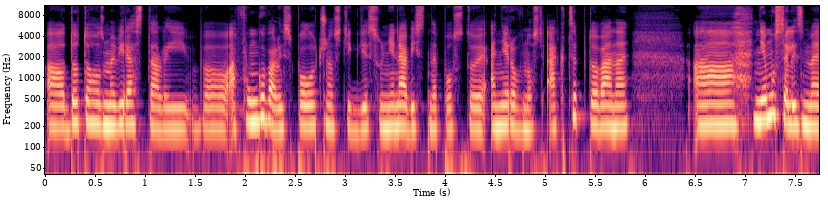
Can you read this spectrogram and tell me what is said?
do toho sme vyrastali v, a fungovali v spoločnosti, kde sú nenavistné postoje a nerovnosť akceptované a nemuseli sme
